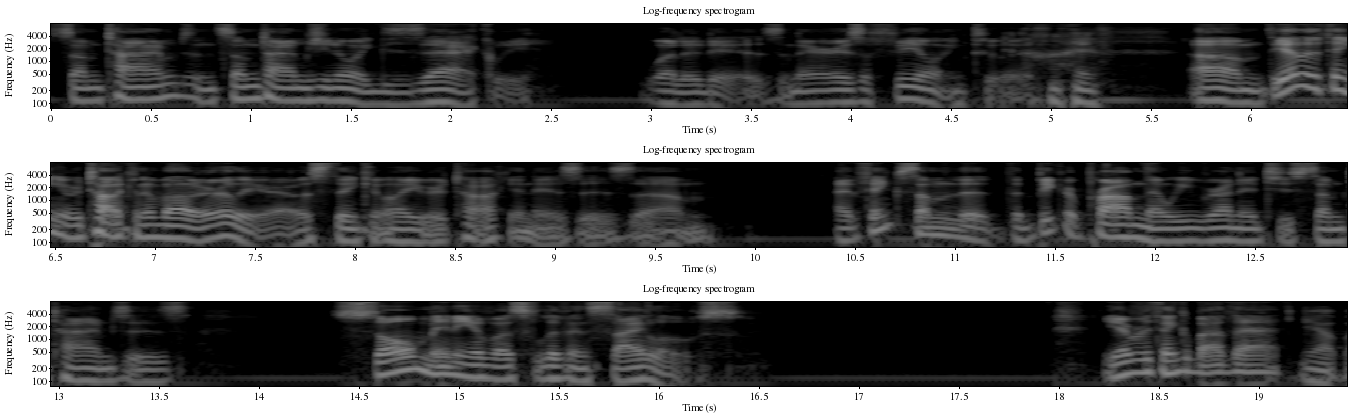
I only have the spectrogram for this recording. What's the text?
sometimes and sometimes you know exactly what it is and there is a feeling to it Um, the other thing you were talking about earlier, I was thinking while you were talking is is um, I think some of the the bigger problem that we run into sometimes is so many of us live in silos. You ever think about that? yep.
